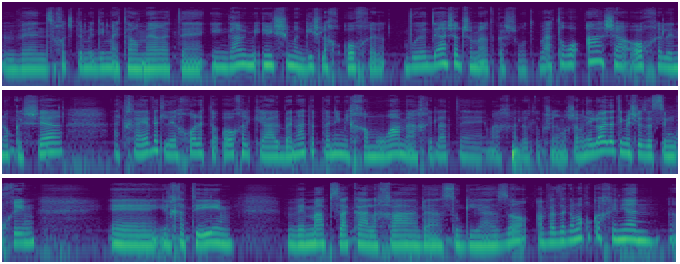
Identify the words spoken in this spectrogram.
ואני זוכרת שתמיד אמא הייתה אומרת, אה, "אם- גם אם מישהו מגיש לך אוכל, והוא יודע שאת שומרת כשרות, ואת רואה שהאוכל אינו כשר, את חייבת לאכול את האוכל, כי הלבנת הפנים היא חמורה מאכילת אה, מאכלות לא כשרים. עכשיו, אני לא יודעת אם יש לזה סימוכין אה, הלכתיים, ומה פסק ההלכה בסוגיה הזו, אבל זה גם לא כל כך עניין אה,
